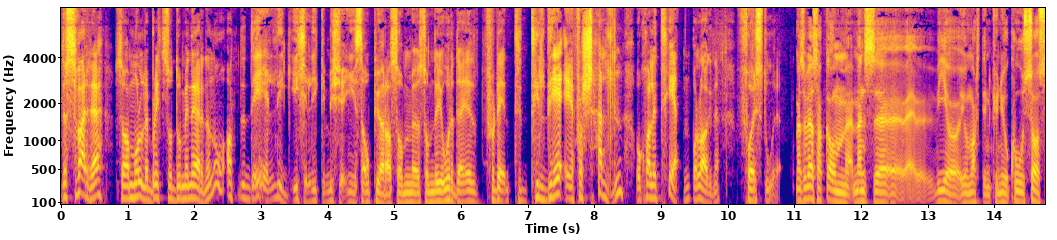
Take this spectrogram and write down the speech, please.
Dessverre så har Molde blitt så dominerende nå at det ligger ikke like mye i seg oppgjørene som, som det gjorde. Det for det, til det er forskjellen og kvaliteten på lagene for store. Men som vi har snakka om, mens eh, vi og Jo Martin kunne jo kose oss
